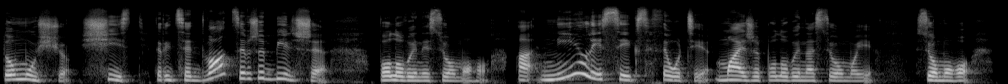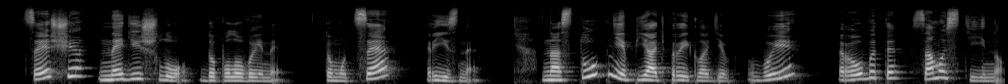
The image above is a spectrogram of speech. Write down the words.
тому що 6.32 це вже більше половини сьомого, а nearly 6.30, майже половина сьомої, сьомого, це ще не дійшло до половини. Тому це різне. Наступні 5 прикладів ви робите самостійно.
